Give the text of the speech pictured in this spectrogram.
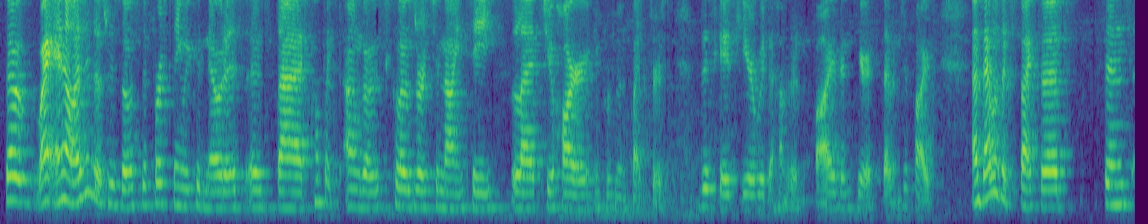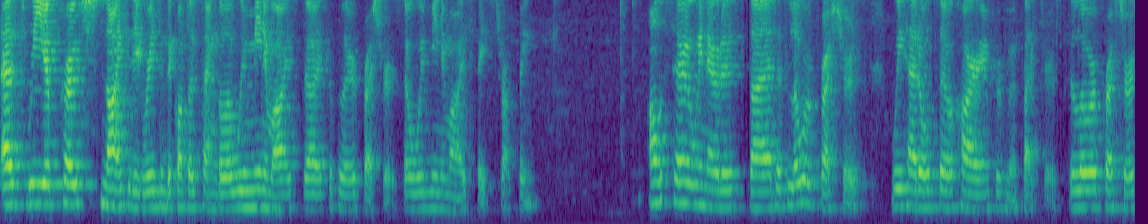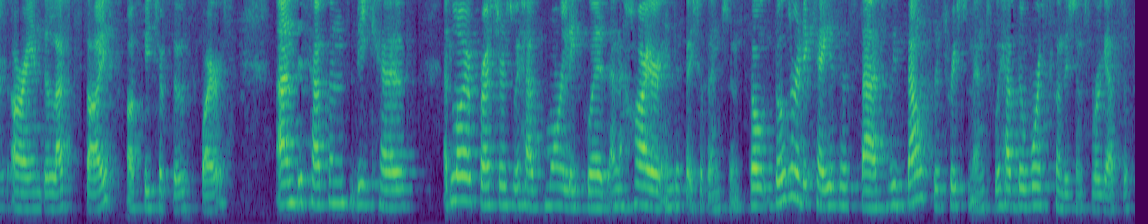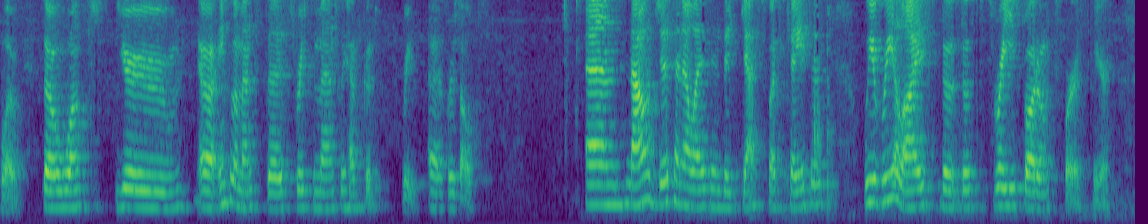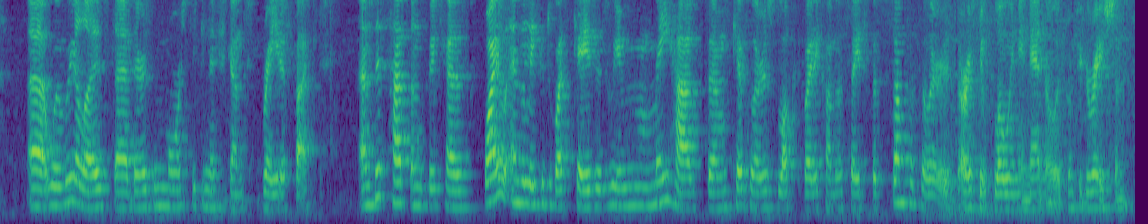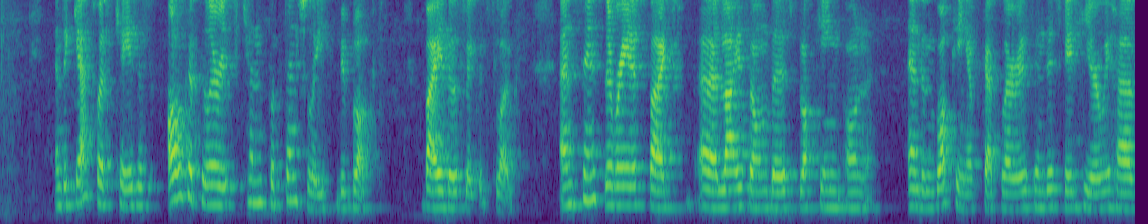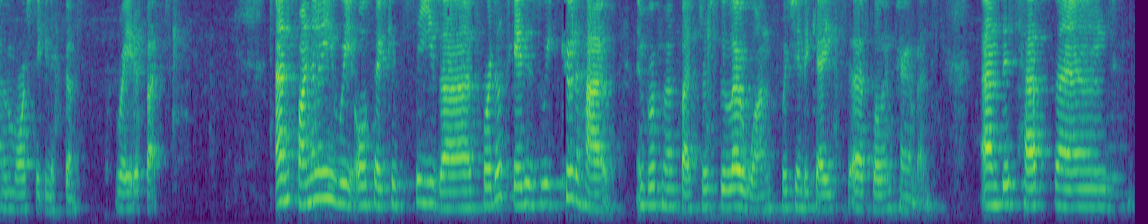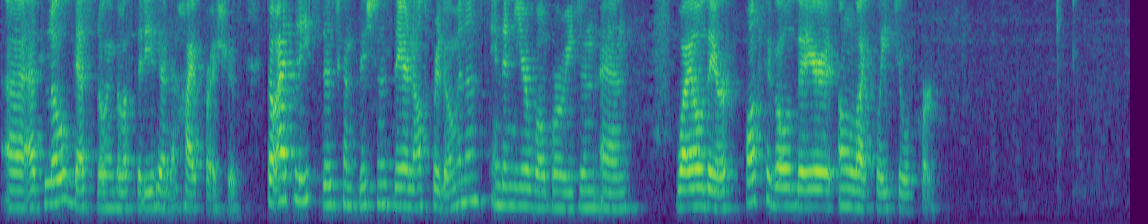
So by analyzing those results, the first thing we could notice is that contact angles closer to 90 led to higher improvement factors. This case here with 105 and here 75. And that was expected since as we approach 90 degrees in the contact angle, we minimize the capillary pressure. So we minimize phase trapping. Also, we noticed that at lower pressures, we had also higher improvement factors. The lower pressures are in the left side of each of those squares. And this happens because at lower pressures, we have more liquid and higher interfacial tensions. So those are the cases that without the treatment, we have the worst conditions for gas to flow. So once you uh, implement this treatment, we have good re uh, results. And now just analyzing the gas wet cases, we realized the, those three bottom squares here. Uh, we realized that there's a more significant rate effect. And this happened because while in the liquid wet cases, we may have some capillaries blocked by the condensate, but some capillaries are still flowing in annular configuration. In the gas wet cases, all capillaries can potentially be blocked by those liquid slugs. And since the rate effect uh, lies on this blocking on and unblocking of capillaries. In this case here, we have a more significant rate effect. And finally, we also could see that for those cases, we could have improvement factors below one, which indicates uh, flow impairment. And this happened uh, at low gas flowing velocities and high pressures. So at least those conditions, they are not predominant in the near wellbore region. And while they are possible, they are unlikely to occur.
